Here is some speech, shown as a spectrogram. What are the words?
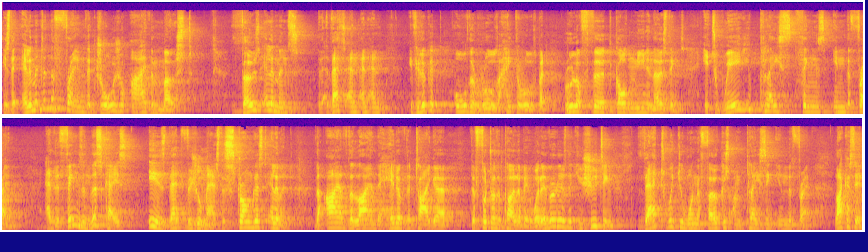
is the element in the frame that draws your eye the most. Those elements, that's, and, and, and if you look at all the rules, I hate the rules, but rule of third, the golden mean, and those things, it's where you place things in the frame. And the things in this case is that visual mass, the strongest element. The eye of the lion, the head of the tiger, the foot of the polar bear, whatever it is that you're shooting, that's what you want to focus on placing in the frame. Like I said,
